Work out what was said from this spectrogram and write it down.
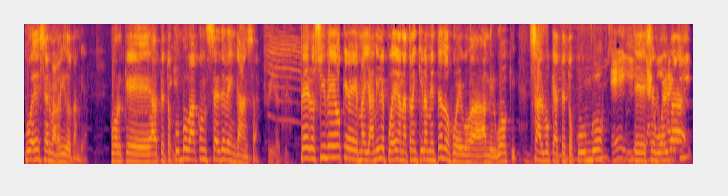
puede ser barrido también. Porque Atetocumbo va con sed de venganza. Fíjate. Pero sí veo que Miami le puede ganar tranquilamente dos juegos a, a Milwaukee. Salvo que Atetocumbo eh, se vuelva aquí-.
